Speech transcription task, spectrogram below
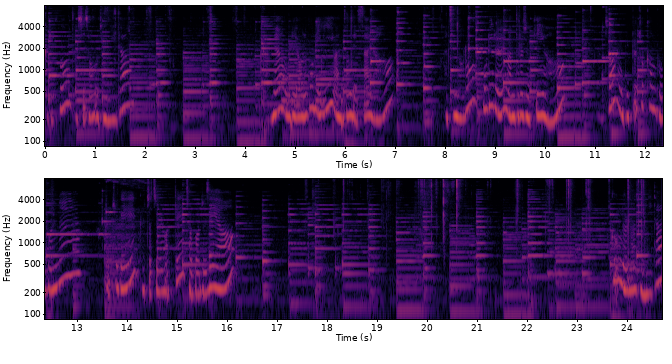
그리고 다시 접어줍니다. 그러면 우리 얼굴이 완성됐어요. 뾰족한 부분을 안쪽에 결자점에 맞게 접어주세요. 꾹 눌러줍니다.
